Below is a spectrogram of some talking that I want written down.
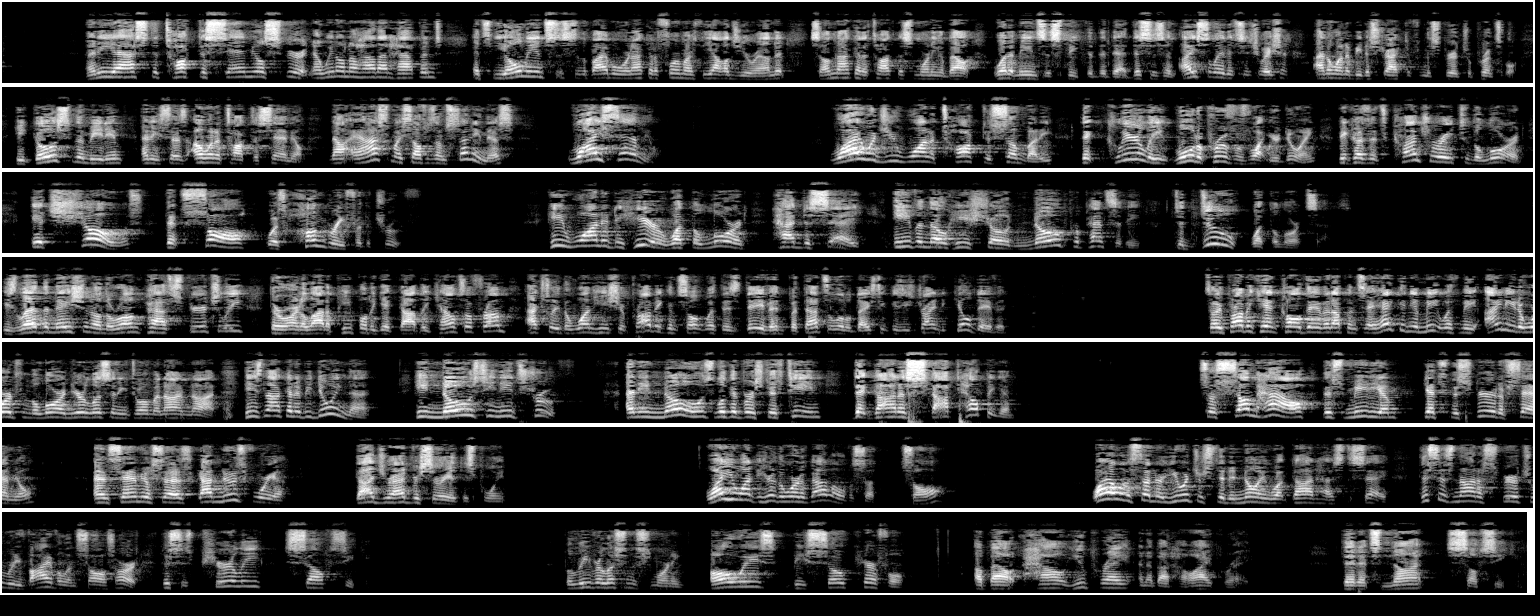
and he asked to talk to Samuel's spirit. Now, we don't know how that happened. It's the only instance in the Bible we're not going to form our theology around it. So I'm not going to talk this morning about what it means to speak to the dead. This is an isolated situation. I don't want to be distracted from the spiritual principle. He goes to the medium and he says, I want to talk to Samuel. Now, I ask myself as I'm studying this, why Samuel? Why would you want to talk to somebody that clearly won't approve of what you're doing because it's contrary to the Lord? It shows that Saul was hungry for the truth. He wanted to hear what the Lord had to say, even though he showed no propensity to do what the Lord says. He's led the nation on the wrong path spiritually. There aren't a lot of people to get godly counsel from. Actually, the one he should probably consult with is David, but that's a little dicey because he's trying to kill David. So he probably can't call David up and say, Hey, can you meet with me? I need a word from the Lord and you're listening to him and I'm not. He's not going to be doing that. He knows he needs truth. And he knows, look at verse 15, that God has stopped helping him. So somehow this medium gets the spirit of Samuel and Samuel says, Got news for you. God's your adversary at this point. Why do you want to hear the word of God all of a sudden, Saul? Why all of a sudden are you interested in knowing what God has to say? This is not a spiritual revival in Saul's heart. This is purely self seeking. Believer, listen this morning. Always be so careful about how you pray and about how I pray that it's not self seeking.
